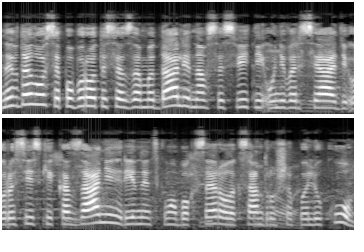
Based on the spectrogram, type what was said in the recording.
Не вдалося поборотися за медалі на всесвітній універсіаді у російській Казані рівненському боксеру Олександру Шепелюку.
